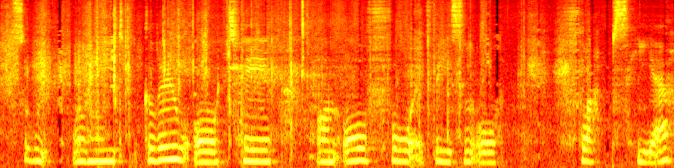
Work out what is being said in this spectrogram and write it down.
So we will need glue or tape on all four of these little flaps here.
